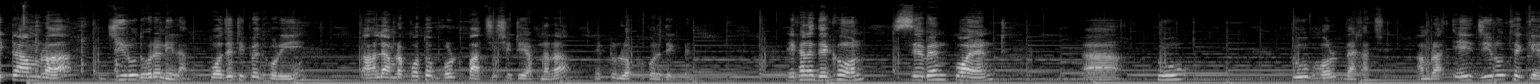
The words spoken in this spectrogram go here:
এটা আমরা জিরো ধরে নিলাম পজিটিভে ধরি, তাহলে আমরা কত ভোল্ট পাচ্ছি সেটি আপনারা একটু লক্ষ্য করে দেখবেন। এখানে দেখুন seven point two two volt দেখাচ্ছে। আমরা এই জিরো থেকে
